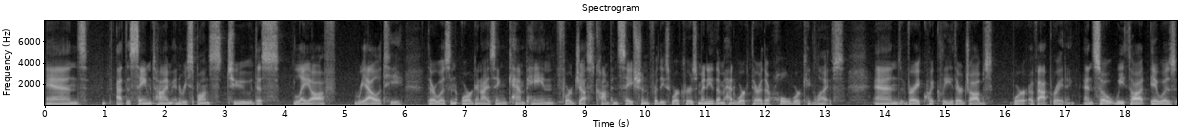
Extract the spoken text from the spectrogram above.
And at the same time in response to this layoff reality there was an organizing campaign for just compensation for these workers. Many of them had worked there their whole working lives and very quickly their jobs were evaporating. And so we thought it was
